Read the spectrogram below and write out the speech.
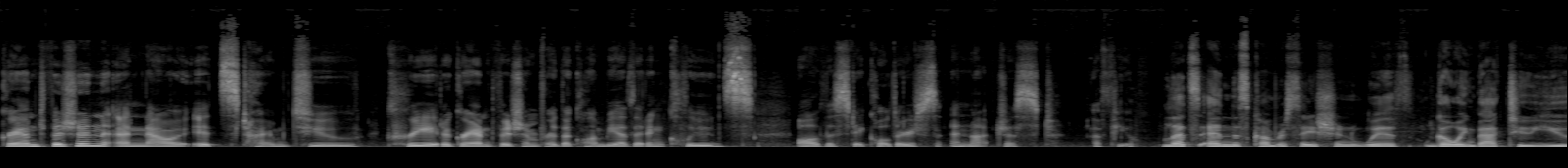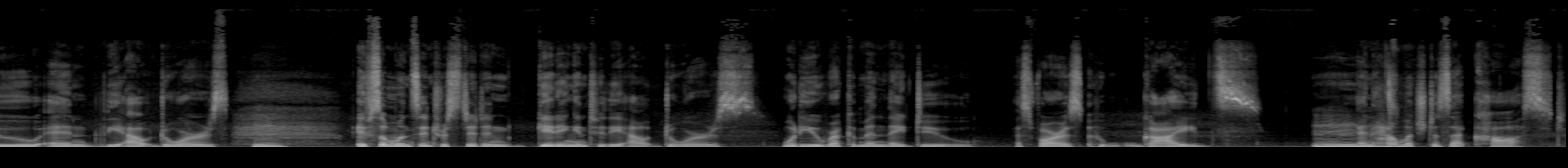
grand vision, and now it's time to create a grand vision for the Columbia that includes all the stakeholders and not just a few. Let's end this conversation with going back to you and the outdoors. Mm. If someone's interested in getting into the outdoors, what do you recommend they do as far as guides? Mm. And how much does that cost?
